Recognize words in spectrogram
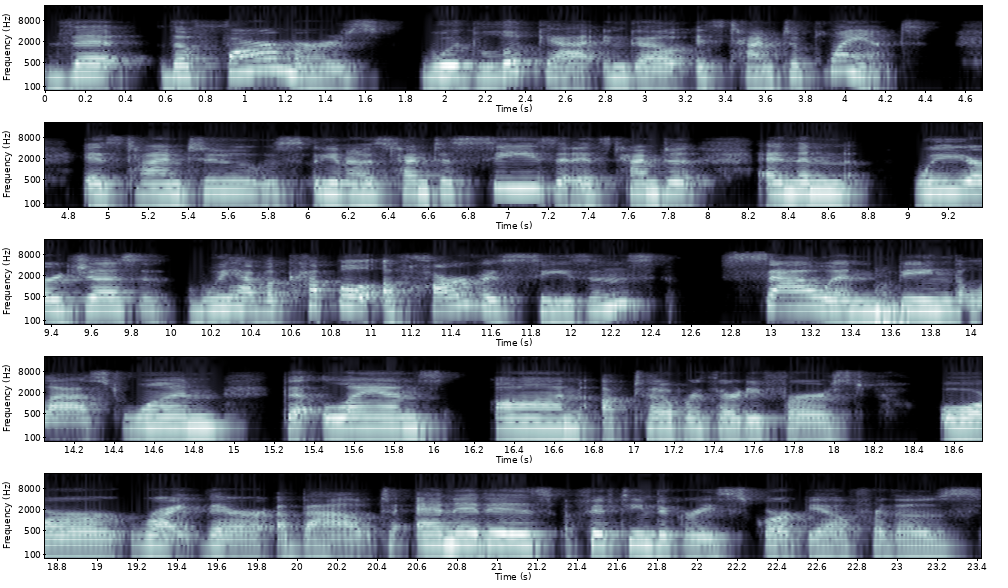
that the farmers would look at and go, it's time to plant. It's time to, you know, it's time to seize it. It's time to, and then we are just, we have a couple of harvest seasons, Samhain being the last one that lands on October 31st or right there about. And it is 15 degrees Scorpio for those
